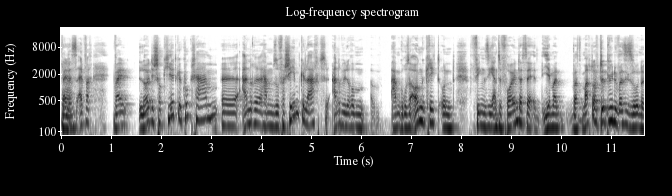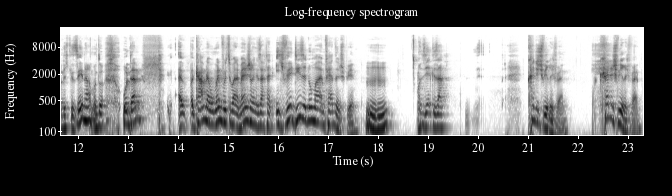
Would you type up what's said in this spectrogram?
Weil Ja. das ist einfach, weil Leute schockiert geguckt haben, äh, andere haben so verschämt gelacht, andere wiederum haben große Augen gekriegt und fingen sich an zu freuen, dass da jemand was macht auf der Bühne, was sie so noch nicht gesehen haben und so. Und dann äh, kam der Moment, wo ich zu meiner Managerin gesagt habe, ich will diese Nummer im Fernsehen spielen. Und sie hat gesagt, könnte schwierig werden. Könnte schwierig werden.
